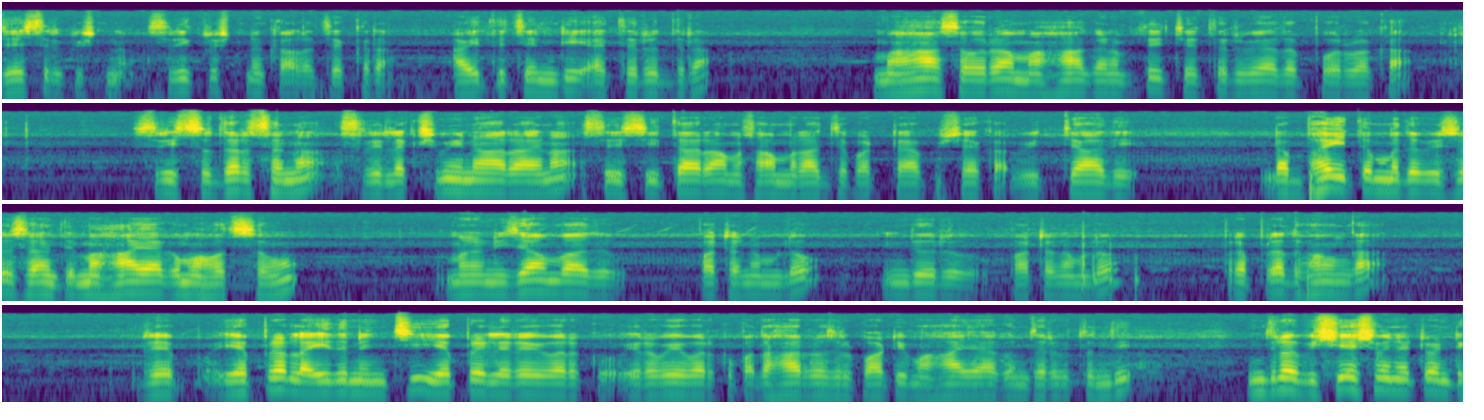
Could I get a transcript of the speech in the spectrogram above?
జై శ్రీకృష్ణ. శ్రీకృష్ణ కాలచక్ర ఐతచండి అతిరుద్ర మహాసౌర మహాగణపతి చతుర్వేద పూర్వక శ్రీ సుదర్శన శ్రీ లక్ష్మీనారాయణ శ్రీ సీతారామ సామ్రాజ్య పట్టాభిషేక ఇత్యాది డెబ్భై తొమ్మిది విశ్వశాంతి మహాయాగ మహోత్సవం మన నిజామాబాద్ పట్టణంలో ఇందూరు పట్టణంలో ప్రప్రథమంగా రేపు ఏప్రిల్ ఐదు నుంచి ఏప్రిల్ ఇరవై వరకు ఇరవై వరకు పదహారు రోజుల పాటు మహాయాగం జరుగుతుంది. ఇందులో విశేషమైనటువంటి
